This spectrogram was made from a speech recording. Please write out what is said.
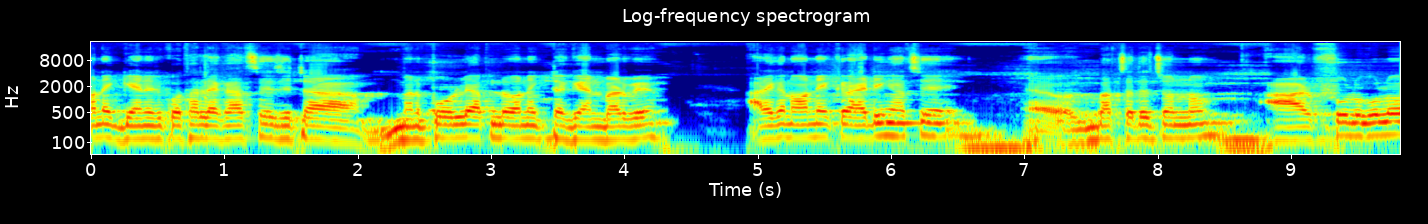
অনেক জ্ঞানের কথা লেখা আছে, যেটা মানে পড়লে আপনার অনেকটা জ্ঞান বাড়বে। আর এখানে অনেক রাইডিং আছে বাচ্চাদের জন্য। আর ফুলগুলো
